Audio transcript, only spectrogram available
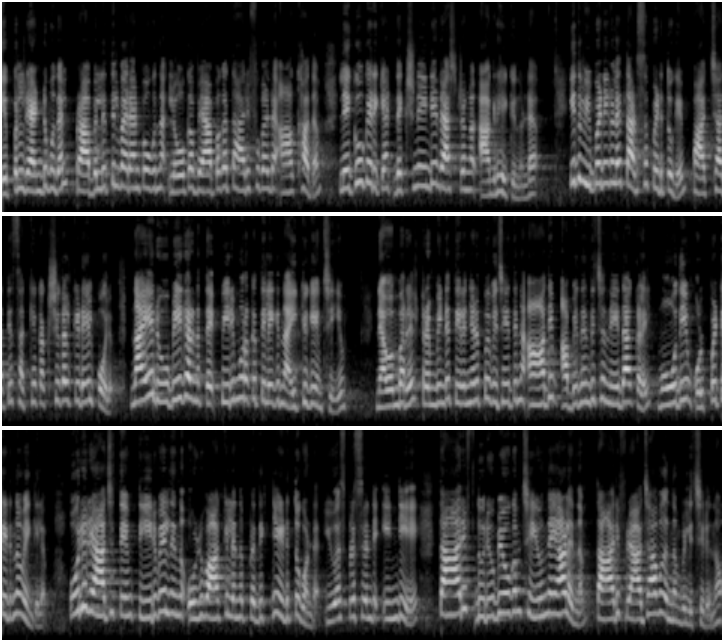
ഏപ്രിൽ രണ്ട് മുതൽ പ്രാബല്യത്തിൽ വരാൻ പോകുന്ന ലോക വ്യാപക താരിഫുകളുടെ ആഘാതം ലഘൂകരിക്കാൻ ദക്ഷിണേന്ത്യൻ രാഷ്ട്രങ്ങൾ ആഗ്രഹിക്കുന്നുണ്ട്. ഇത് വിപണികളെ തടസ്സപ്പെടുത്തുകയും പാശ്ചാത്യ സഖ്യകക്ഷികൾക്കിടയിൽ പോലും നയരൂപീകരണത്തെ പിരിമുറുക്കത്തിലേക്ക് നയിക്കുകയും ചെയ്യും. നവംബറിൽ ട്രംപിന്റെ തിരഞ്ഞെടുപ്പ് വിജയത്തിന് ആദ്യം അഭിനന്ദിച്ച നേതാക്കളിൽ മോദിയും ഉൾപ്പെട്ടിരുന്നുവെങ്കിലും ഒരു രാജ്യത്തെയും തീരുവയിൽ നിന്ന് ഒഴിവാക്കില്ലെന്ന് പ്രതിജ്ഞ എടുത്തുകൊണ്ട് യു എസ് പ്രസിഡന്റ് ഇന്ത്യയെ താരിഫ് ദുരുപയോഗം ചെയ്യുന്നയാളെന്നും താരിഫ് രാജാവ് എന്നും വിളിച്ചിരുന്നു.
